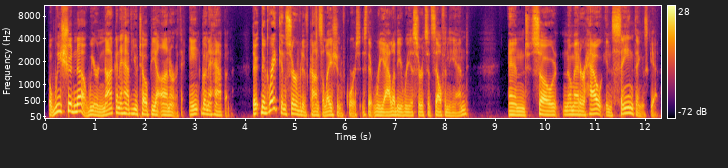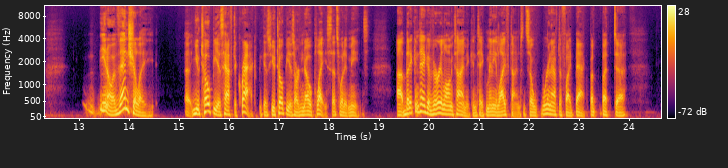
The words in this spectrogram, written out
But we should know we are not going to have utopia on earth. It ain't going to happen. The, the great conservative consolation, of course, is that reality reasserts itself in the end. And so, no matter how insane things get, you know, eventually uh, utopias have to crack because utopias are no place. That's what it means. Uh, but it can take a very long time. It can take many lifetimes, and so we're going to have to fight back. But but uh,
